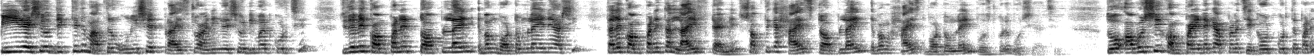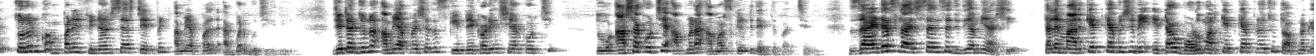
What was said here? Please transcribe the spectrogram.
P রেশিওর দিক থেকে মাত্র উনিশের price to earning ratio demand করছে। যদি আমি কোম্পানির টপ লাইন এবং বটম লাইনে আসি তাহলে কোম্পানি তার লাইফ টাইমে সব থেকে হাইয়েস্ট টপ লাইন এবং হাইয়েস্ট বটম লাইন পোস্ট করে বসে আছে। তো অবশ্যই কোম্পানিটাকে আপনারা চেক আউট করতে পারেন। চলুন কোম্পানির ফিনান্সিয়াল স্টেটমেন্ট আমি আপনাদের একবার বুঝিয়ে দিই। যেটার জন্য আমি আপনার সাথে স্ক্রিন রেকর্ডিং শেয়ার করছি। তো আশা করছি আপনারা আমার স্ক্রিনটি দেখতে পাচ্ছেন। জাইডাস লাইফ সায়েন্সে যদি আমি আসি, তাহলে মার্কেট ক্যাপ হিসেবে এটাও বড় মার্কেট ক্যাপ রয়েছে, তো আপনাকে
